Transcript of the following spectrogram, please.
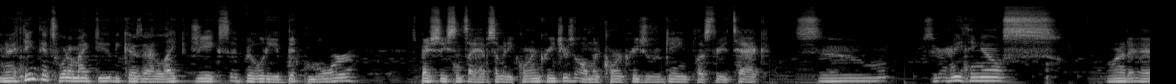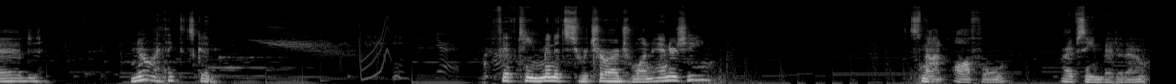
and I think that's what I might do because I like Jake's ability a bit more, especially since I have so many corn creatures. All my corn creatures will gain plus 3 attack. So, is there anything else I wanted to add? No, I think that's good. 15 minutes to recharge one energy. It's not awful. I've seen better though.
